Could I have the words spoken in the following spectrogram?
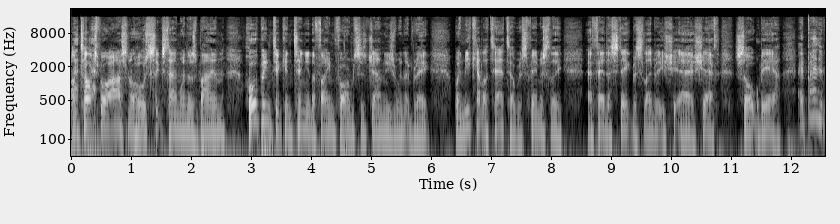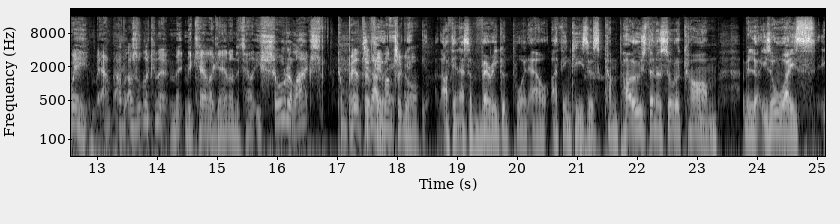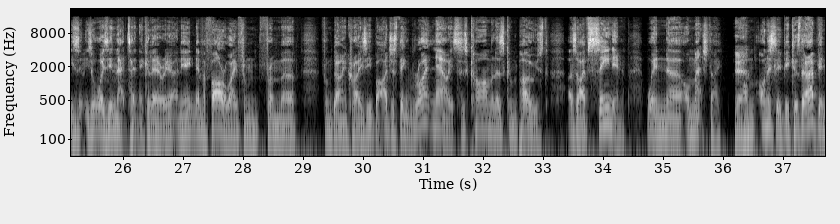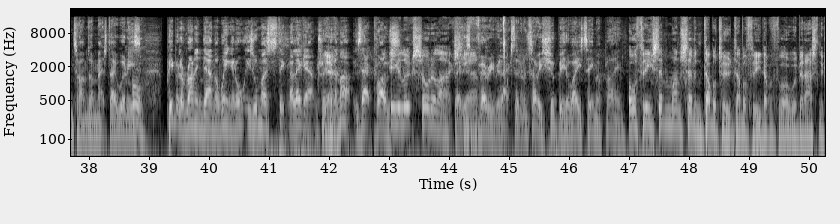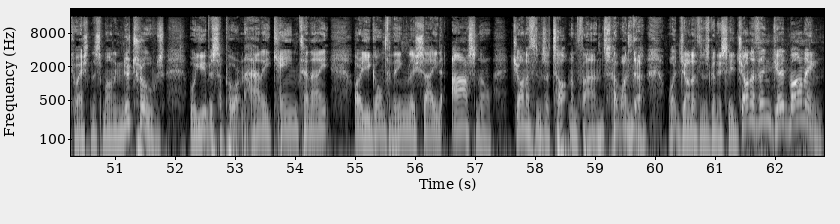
On Talksport, Arsenal host six-time winners Bayern, hoping to continue the fine form since January's winter break. When Mikel Arteta was famously uh, fed a steak by celebrity sh- uh, chef Salt Bae. Uh, by the way, I, I, was looking at M- Mikel again on the telly. He's so relaxed compared to a know, few months ago. I think that's a very good point, Al. I think he's as composed and as sort of calm. I mean, look, he's always he's he's always in that technical area, and he ain't never far away from from uh, from going crazy. But I just think right now it's as calm and as composed as I've seen him when uh, on match day. Yeah. Um, honestly, because there have been times on match day when he's oh. people are running down the wing and all, he's almost sticking a leg out and tripping yeah. them up. He's that close. He looks so relaxed. But he's yeah. very relaxed, and so he should be the way his team are playing. Oh three seven one seven double two double three double four. We've been asking the question this morning. Neutrals, will you be supporting Harry Kane tonight, or are you going for the English side, Arsenal? Jonathan's a Tottenham fan, so I wonder what Jonathan's going to see. Jonathan, good morning.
